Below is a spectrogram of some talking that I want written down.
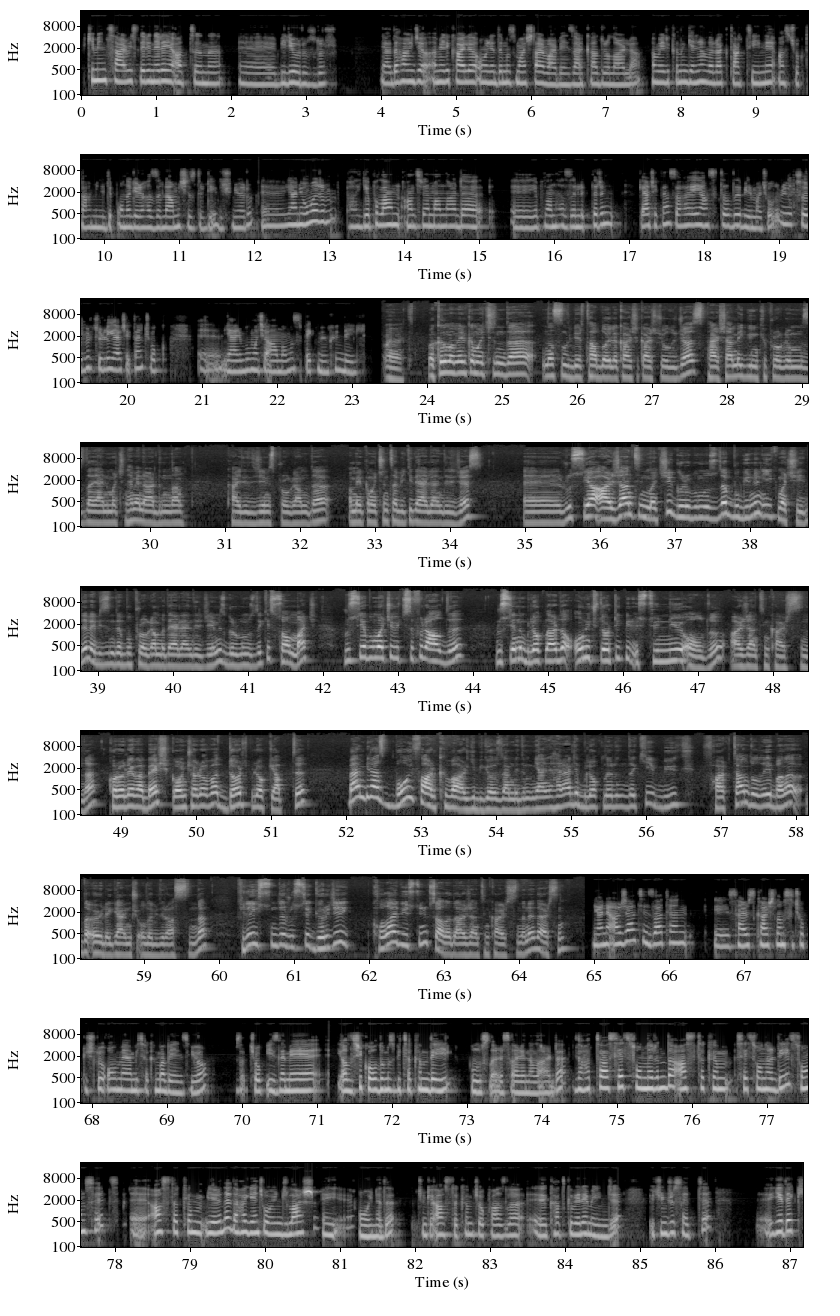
Kimin servisleri nereye attığını e, biliyoruzdur. Yani daha önce Amerika ile oynadığımız maçlar var benzer kadrolarla. Amerika'nın genel olarak taktiğini az çok tahmin edip ona göre hazırlanmışızdır diye düşünüyorum. E, yani umarım yapılan antrenmanlarda e, yapılan hazırlıkların gerçekten sahaya yansıtıldığı bir maç olur. Yoksa öbür türlü gerçekten çok e, yani bu maçı almamız pek mümkün değil. Evet. Bakalım Amerika maçında nasıl bir tabloyla karşı karşıya olacağız. Perşembe günkü programımızda yani maçın hemen ardından kaydedeceğimiz programda Amerika maçını tabii ki değerlendireceğiz. Ee, Rusya-Arjantin maçı grubumuzda bugünün ilk maçıydı ve bizim de bu programda değerlendireceğimiz grubumuzdaki son maç. Rusya bu maçı 3-0 aldı. Rusya'nın bloklarda 13-4'lük bir üstünlüğü oldu Arjantin karşısında. Koroleva 5, Goncharova 4 blok yaptı. Ben biraz boy farkı var gibi gözlemledim. Yani herhalde bloklarındaki büyük farktan dolayı bana da öyle gelmiş olabilir aslında. File üstünde Rusya görece kolay bir üstünlük sağladı Arjantin karşısında. Ne dersin? Yani Arjantin zaten e, servis karşılaması çok güçlü olmayan bir takıma benziyor. Çok izlemeye alışık olduğumuz bir takım değil uluslararası arenalarda. Hatta set sonlarında az takım, set sonları değil son set e, az takım yerine daha genç oyuncular e, oynadı. Çünkü az takım çok fazla e, katkı veremeyince 3. sette yedek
